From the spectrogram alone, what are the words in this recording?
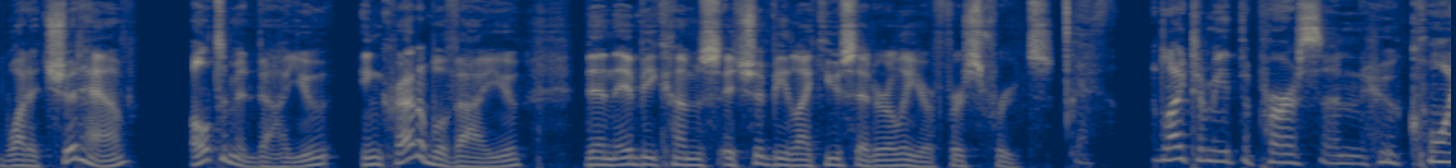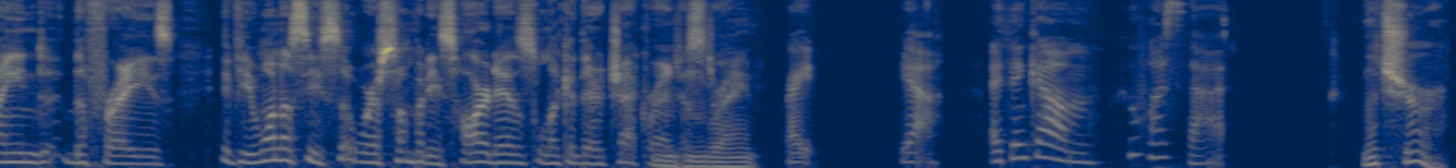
what it should have, ultimate value, incredible value, then it becomes, it should be like you said earlier, first fruits. Yes. I'd like to meet the person who coined the phrase. If you want to see where somebody's heart is, look at their check register. Mhm, right. Right. Yeah. I think um who was that? Not sure.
